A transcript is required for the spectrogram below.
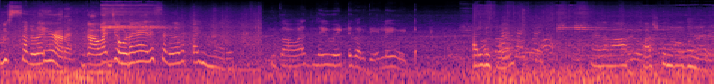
मी सगळं घेणार आहे. गावात जेवढं काय आहे सगळं पप्पा घेणार आहे गावात लई वेट गर्दी आहे लई वेट. फार घेतलं आकाशकंदील घेणार आहे.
